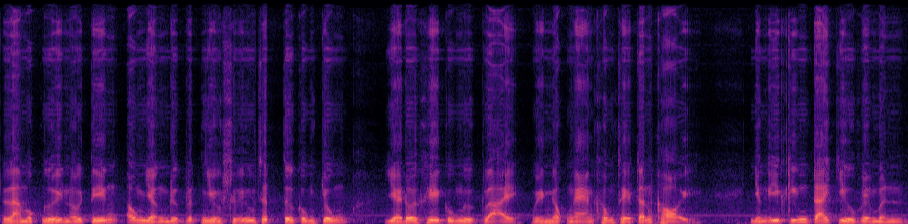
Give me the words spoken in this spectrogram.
Là một người nổi tiếng, ông nhận được rất nhiều sự yêu thích từ công chúng, và đôi khi cũng ngược lại, Nguyễn Ngọc Ngạn không thể tránh khỏi những ý kiến trái chiều về mình.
